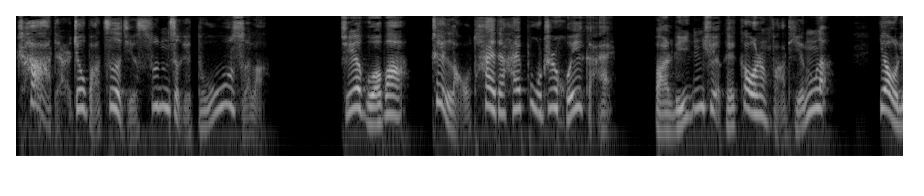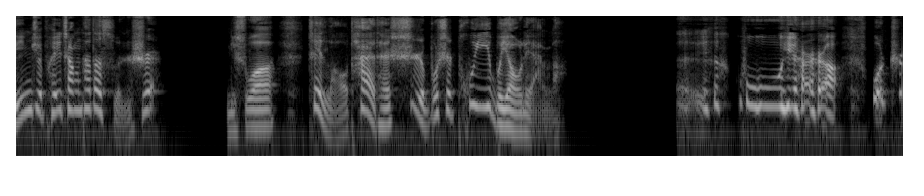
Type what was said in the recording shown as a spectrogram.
差点就把自己孙子给毒死了。结果吧，这老太太还不知悔改，把邻居给告上法庭了，要邻居赔偿她的损失。你说这老太太是不是忒不要脸了？哎呀，姑爷啊，我知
